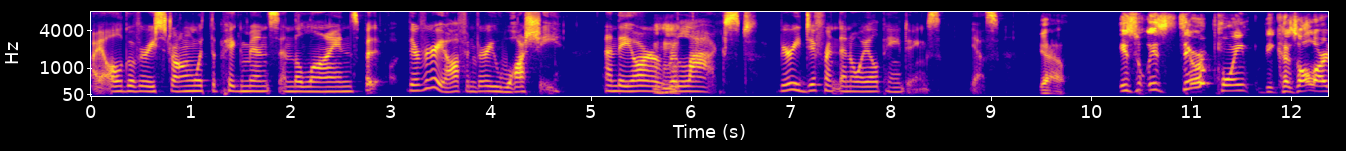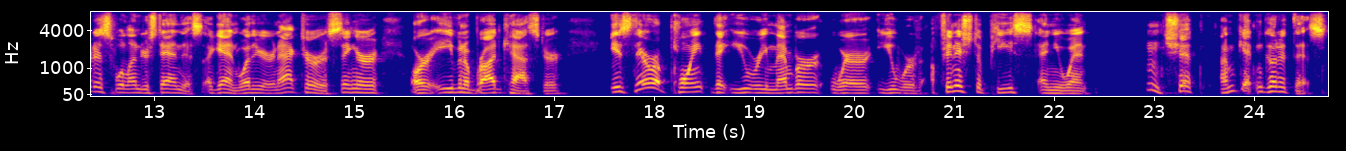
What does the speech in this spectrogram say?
I'll go very strong with the pigments and the lines, but they're very often very washy, and they are relaxed. Very different than oil paintings. Yes. Yeah. Is is there a point because all artists will understand this again whether you're an actor or a singer or even a broadcaster is there a point that you remember where you were finished a piece and you went hmm, shit I'm getting good at this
